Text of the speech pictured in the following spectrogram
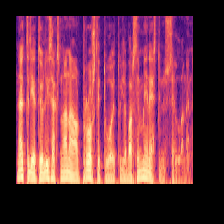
Näyttelijätyön lisäksi Nana on prostituoitu ja varsin menestynyt sellainen.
